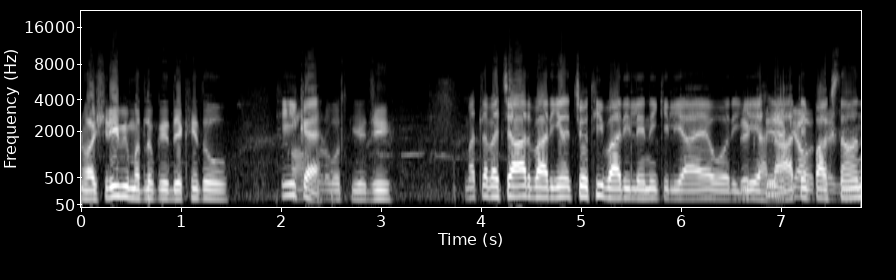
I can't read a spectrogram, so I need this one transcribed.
नवाज़ शरीफ भी मतलब कि देखें तो ठीक है। थोड़ा बहुत किए जी। मतलब है चार बारियाँ चौथी बारी लेने के लिए आया है और ये हालात है पाकिस्तान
